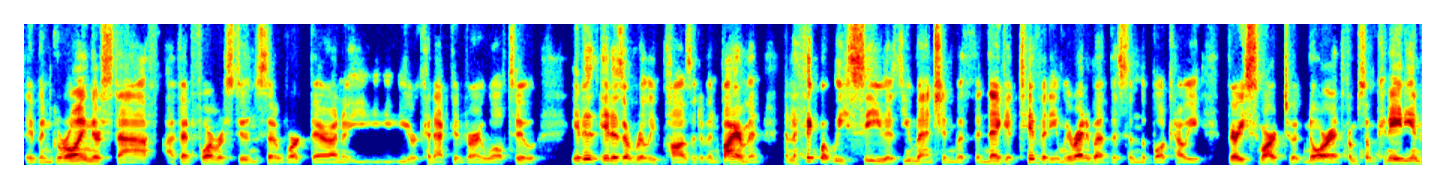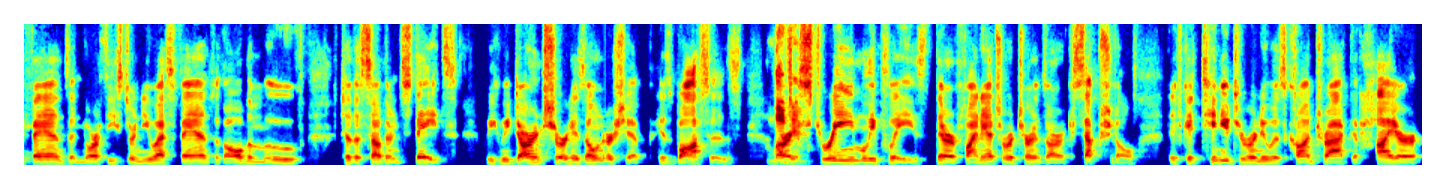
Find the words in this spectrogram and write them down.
They've been growing their staff. I've had former students that have worked there. I know you, are connected very well too. It is it is a really positive environment, and I think what we see, as you mentioned, with the negativity, and we write about this in the book, how he very smart to ignore it from some Canadian fans and northeastern U.S. fans with all the move to the southern states we can be darn sure his ownership, his bosses Love are him. extremely pleased. Their financial returns are exceptional. They've continued to renew his contract at higher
